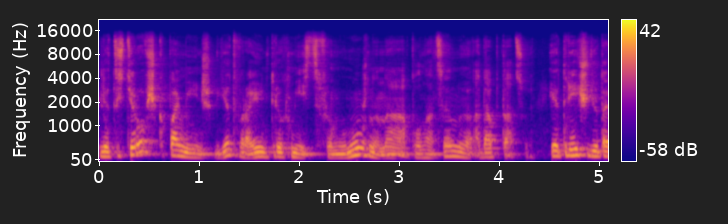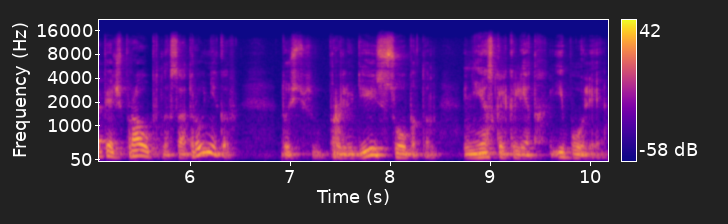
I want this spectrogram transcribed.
для тестировщика поменьше, где-то в районе трех месяцев ему нужно на полноценную адаптацию. И это речь идет, опять же, про опытных сотрудников, то есть про людей с опытом несколько лет и более.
